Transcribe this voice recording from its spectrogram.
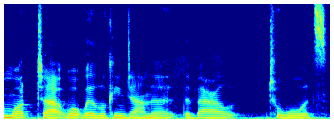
and what uh, what we're looking down the, the barrel towards.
